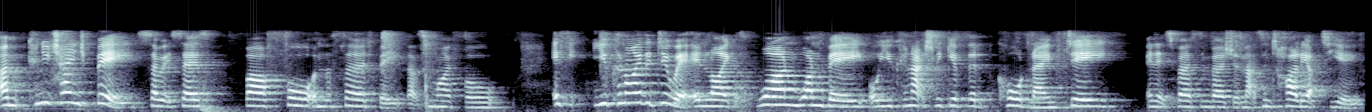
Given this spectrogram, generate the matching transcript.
Um, can you change B so it says bar four and the third beat? That's my fault. If you can either do it in like one, one B, or you can actually give the chord name D in its first inversion. That's entirely up to you.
